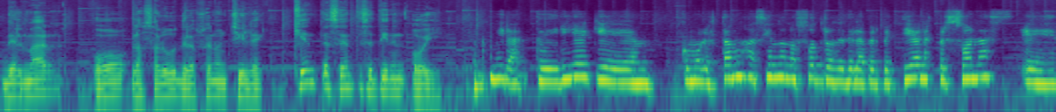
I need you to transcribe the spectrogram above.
del mar o la salud del océano en Chile, ¿qué antecedentes se tienen hoy? Mira, te diría que como lo estamos haciendo nosotros desde la perspectiva de las personas, eh,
